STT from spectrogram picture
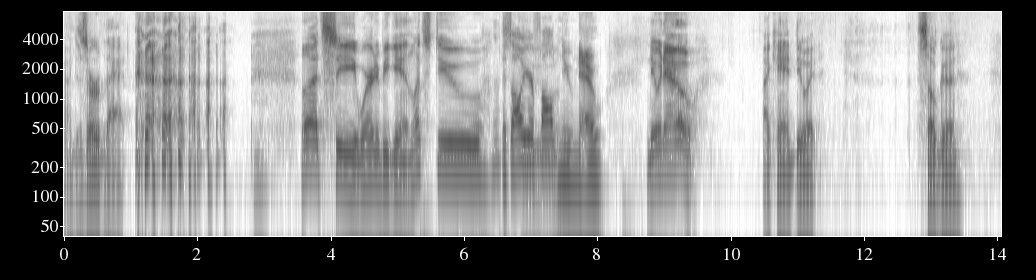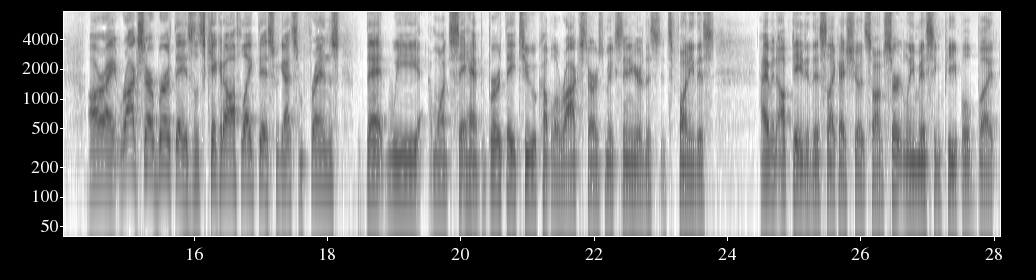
I deserve that. let's see where to begin. Let's do. let's It's all your fault, know. No, no. I can't do it. So good. All right, Rockstar birthdays. Let's kick it off like this. We got some friends that we want to say happy birthday to. A couple of rock stars mixed in here. This it's funny. This I haven't updated this like I should, so I'm certainly missing people, but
